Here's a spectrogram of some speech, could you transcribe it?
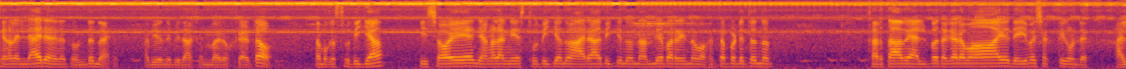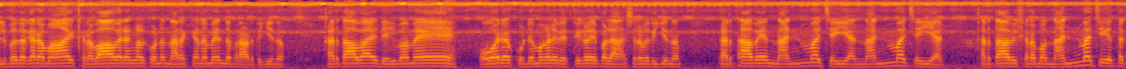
ഞങ്ങളെല്ലാവരും അതിനകത്ത് ഉണ്ടെന്നായിരുന്നു അഭിയൊന്ന് പിതാക്കന്മാരൊക്കെ കേട്ടോ. നമുക്ക് സ്തുതിക്കാം ഈശോയെ ഞങ്ങൾ സ്തുതിക്കുന്നു ആരാധിക്കുന്നു നന്ദി പറയുന്നു മഹത്വപ്പെടുത്തുന്നു. കർത്താവെ അത്ഭുതകരമായ ദൈവശക്തി കൊണ്ട് അത്ഭുതകരമായ കൃപാവരങ്ങൾ കൊണ്ട് നിറയ്ക്കണമെന്ന് പ്രാർത്ഥിക്കുന്നു. കർത്താവായ ദൈവമേ ഓരോ കുടുംബങ്ങളെ വ്യക്തികളെ ഇപ്പോൾ ആശീർവദിക്കുന്നു. കർത്താവെ നന്മ ചെയ്യാൻ നന്മ ചെയ്യാൻ. കർത്താവ് കൃപ നന്മ ചെയ്ത്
